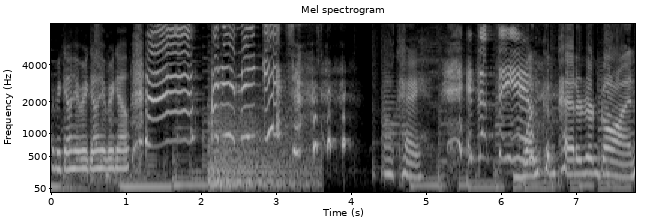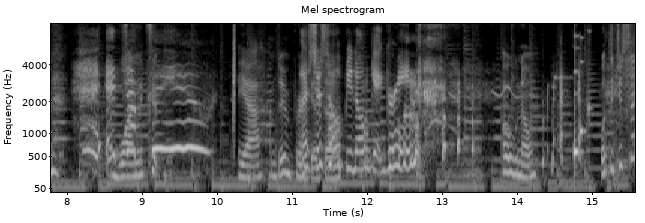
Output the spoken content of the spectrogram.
Here we go, here we go, here we go. Ah! Okay, it's up to you. one competitor gone. it's one up to you. Yeah, I'm doing pretty good. Let's just though. hope you don't get green. Oh no. What did you say?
